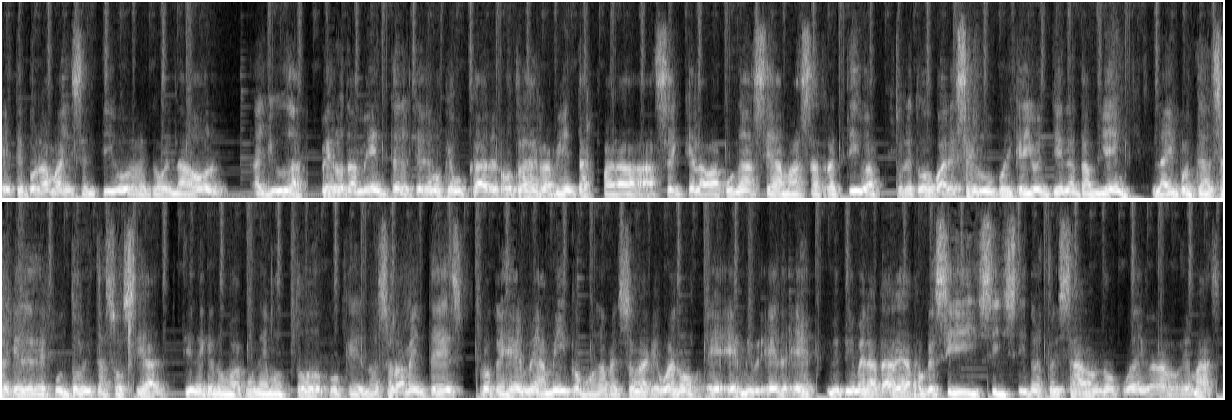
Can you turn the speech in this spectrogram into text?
este programa de incentivo del gobernador ayuda, pero también tenemos que buscar otras herramientas para hacer que la vacuna sea más atractiva, sobre todo para ese grupo y que ellos entiendan también la importancia que desde el punto de vista social tiene que nos vacunemos todos, porque no solamente es protegerme a mí como una persona, que bueno, es, mi, es, mi, primera tarea, porque si, si, si no estoy sano no puedo ayudar a los demás,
